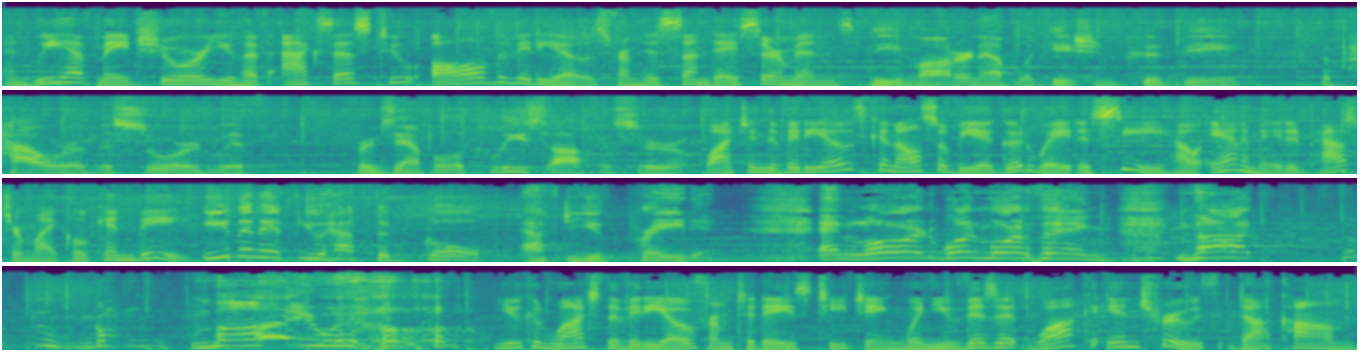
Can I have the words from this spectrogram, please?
and we have made sure you have access to all the videos from his Sunday sermons. The modern application could be the power of the sword with, for example, a police officer. Watching the videos can also be a good way to see how animated Pastor Michael can be. Even if you have to gulp after you've prayed it. And Lord, one more thing, not my will. You can watch the video from today's teaching when you visit walkintruth.com.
